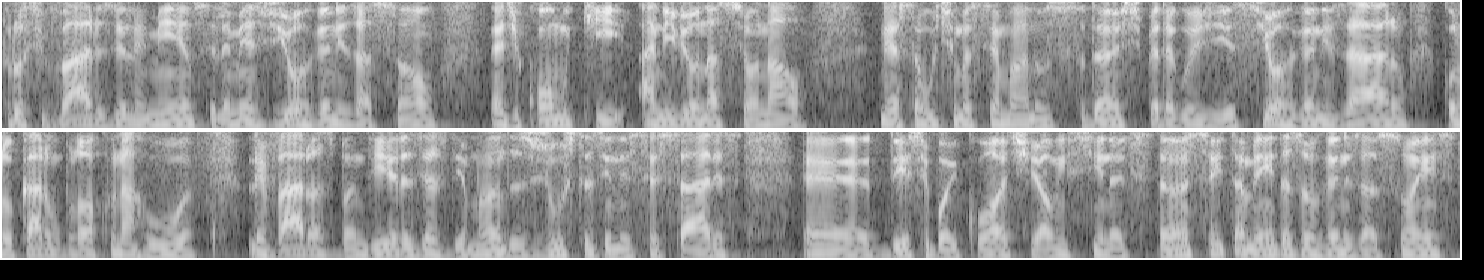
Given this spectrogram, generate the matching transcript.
trouxe vários elementos, elementos de organização, né, de como que a nível nacional Nessa última semana, os estudantes de pedagogia se organizaram, colocaram um bloco na rua, levaram as bandeiras e as demandas justas e necessárias eh, desse boicote ao ensino à distância e também das organizações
